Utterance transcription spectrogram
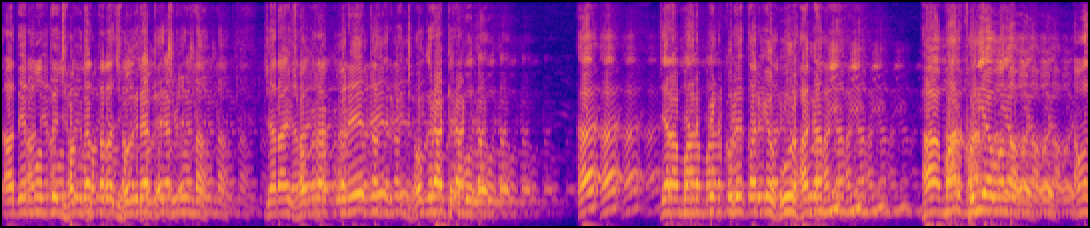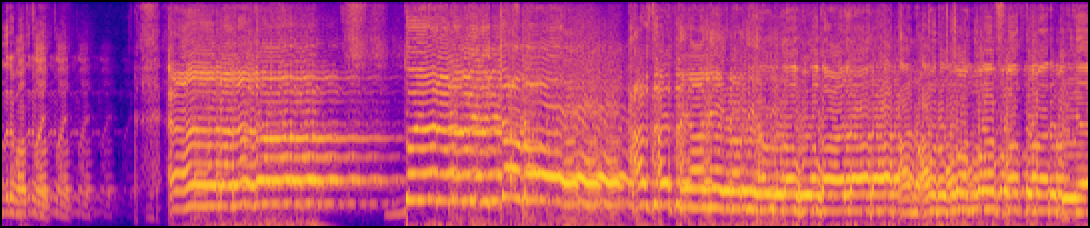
তাদের মধ্যে ঝগড়া তারা ঝগড়াটে ছিল না। যারা ঝগড়া করে তাদেরকে ঝগড়াটে বলে হ্যাঁ? যারা মারপিট করে তাদেরকে হুর হাগামি হ্যাঁ মার খুলিয়া বলা হয়। আমাদের ভাষায়। হযরত আলী রাদিয়াল্লাহু তাআলা আনহুর সঙ্গে বিয়ে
